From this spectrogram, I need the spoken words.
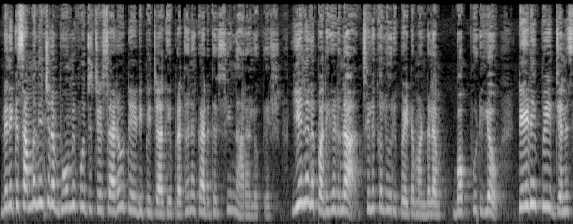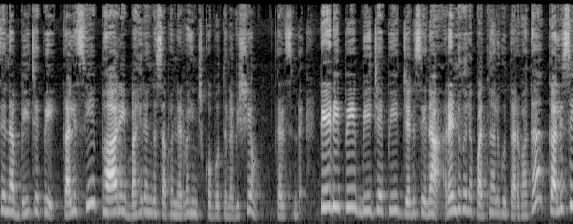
దీనికి సంబంధించిన భూమి పూజ చేశారు టీడీపీ జాతీయ ప్రధాన కార్యదర్శి నారా లోకేష్. ఈ నెల పదిహేడున చిలకలూరిపేట మండలం బొప్పూడిలో టీడీపీ జనసేన బీజేపీ కలిసి భారీ బహిరంగ సభ నిర్వహించుకోబోతున్న విషయం తెలిసిందే. టీడీపీ బీజేపీ జనసేన రెండు వేల పద్నాలుగు తర్వాత కలిసి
